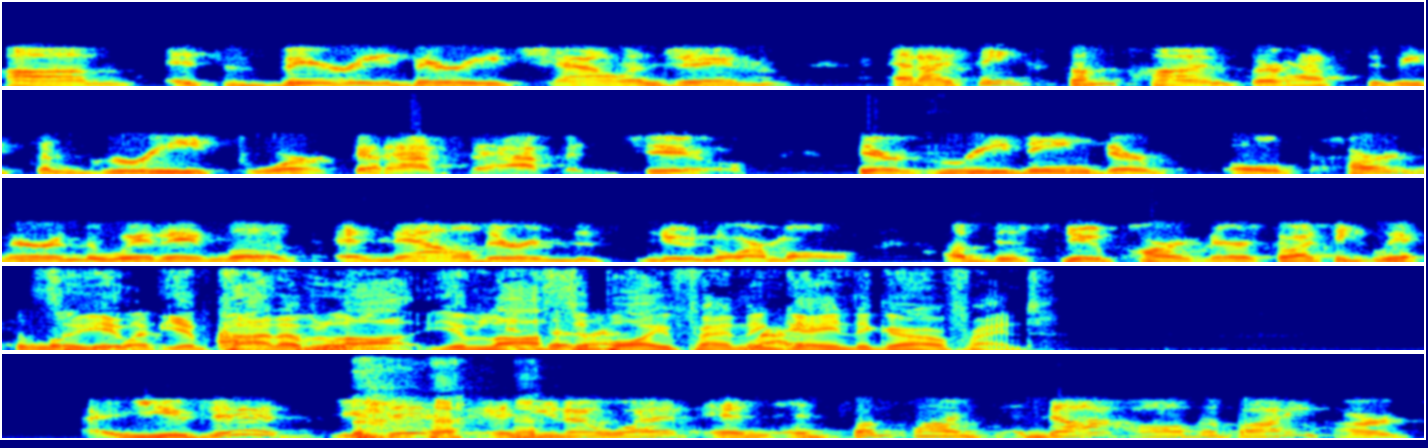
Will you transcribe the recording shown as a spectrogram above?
Um, it's very, very challenging. And I think sometimes there has to be some grief work that has to happen too. They're grieving their old partner and the way they looked, and now they're in this new normal of this new partner. So I think we have to look So at you, you've kind of lost you've lost so a boyfriend and right. gained a girlfriend. Uh, you did. You did. and you know what? And and sometimes not all the body parts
